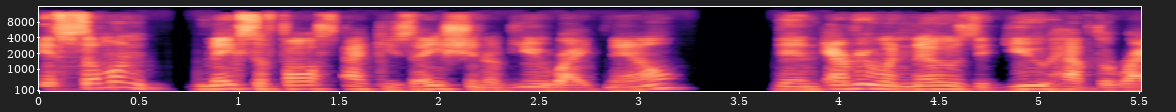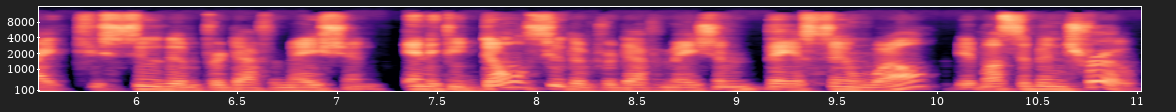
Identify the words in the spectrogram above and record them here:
if someone makes a false accusation of you right now, then everyone knows that you have the right to sue them for defamation. And if you don't sue them for defamation, they assume, well, it must have been true.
